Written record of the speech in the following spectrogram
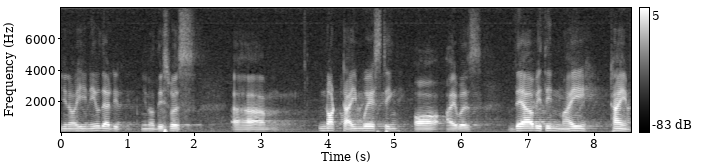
you know, he knew that it, you know, this was um, not time wasting or I was there within my time.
